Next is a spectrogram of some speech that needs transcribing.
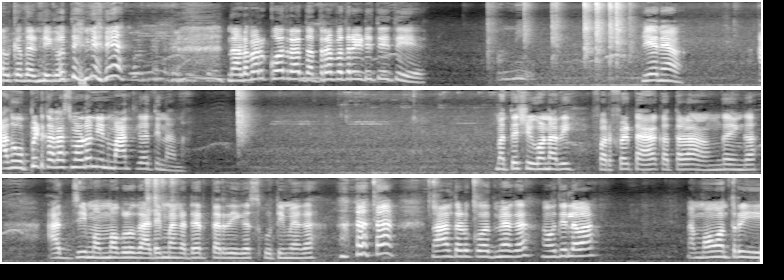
ಅದಕ್ಕೆ ದಂಡಿಗೆ ಹೋಗ್ತೀನಿ. ನಡ್ಬರ್ಕ್ ಹೋದ್ರ ದತ್ರ ಬದ್ರ ಹಿಡಿತೈತಿ. ಮಮ್ಮಿ ಏನೇ ಅದು ಉಪ್ಪಿಟ್ಟು ಕಲಾಸ್ ಮಾಡು ನಿನ್ನ ಮಾತು ಕೇಳ್ತೀನಿ ನಾನು. ಮತ್ತೆ ಸಿಗೋಣ ರೀ. ಪರ್ಫೆಕ್ಟ್ ಆಗಕತ್ತಾಳ. ಹಂಗ ಹಿಂಗ. ಅಜ್ಜಿ, ಮೊಮ್ಮಗಳು ಗಾಡಿ ಮ್ಯಾಗ ಅಡ್ಡಾಡ್ತಾರೆ ರೀ ಈಗ ಸ್ಕೂಟಿ ಮ್ಯಾಗ. ನಾಲ್ ತಡಕ ಹೋದ್ಮ್ಯಾಗ. ಹೌದಿಲ್ಲವ? ನಮ್ಮವಂತರು ಈ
